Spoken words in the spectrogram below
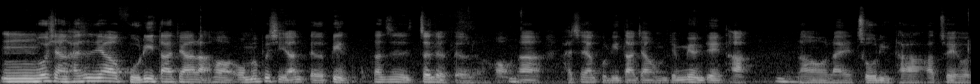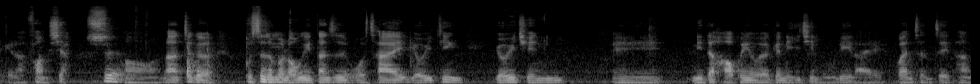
嗯，我想还是要鼓励大家了哈。我们不喜欢得病，但是真的得了哈，嗯、那还是要鼓励大家，我们就面对它，嗯、然后来处理它，啊，最后给它放下。是。哦，那这个不是那么容易，但是我猜有一定有一群，诶、欸，你的好朋友要跟你一起努力来完成这趟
